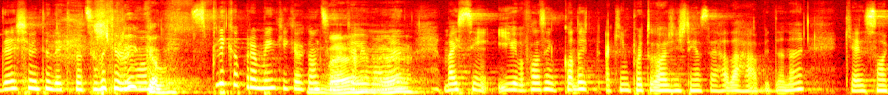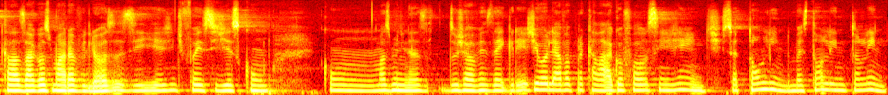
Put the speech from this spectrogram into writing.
Deixa eu entender o que aconteceu naquele momento. Explica para mim o que aconteceu é, naquele momento. É. Mas sim, e eu falo assim, quando aqui em Portugal a gente tem a Serra da Rábida, né? Que são aquelas águas maravilhosas e a gente foi esses dias com com umas meninas dos jovens da igreja e eu olhava para aquela água e falava assim, gente, isso é tão lindo, mas tão lindo, tão lindo,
